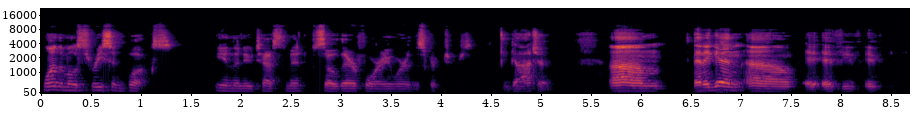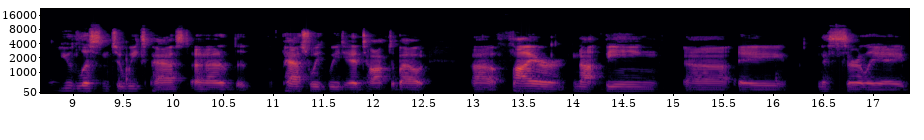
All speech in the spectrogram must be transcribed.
one of the most recent books in the New Testament. So, therefore, anywhere in the Scriptures. Gotcha. Um, and again, uh, if you if you listened to weeks past, uh, the past week we had talked about uh, fire not being uh, a necessarily a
